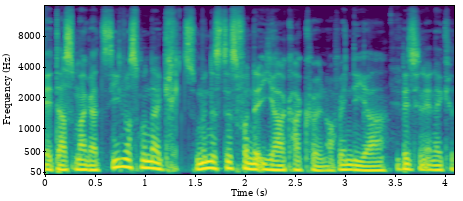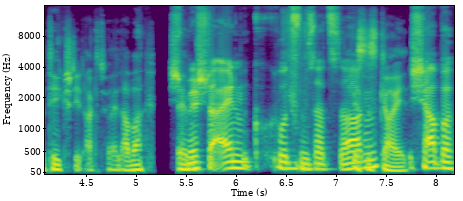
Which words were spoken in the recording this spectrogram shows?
Äh, Das Magazin, was man da kriegt, zumindest das von der IHK Köln, auch wenn die ja ein bisschen in der Kritik steht aktuell. Aber Ich Ähm, möchte einen kurzen Satz es ist sagen. geil. Ich habe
